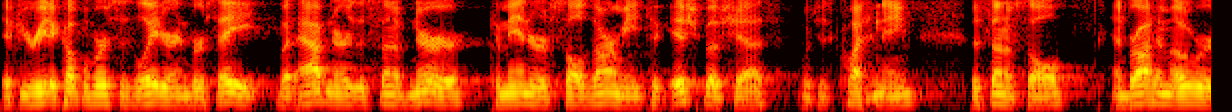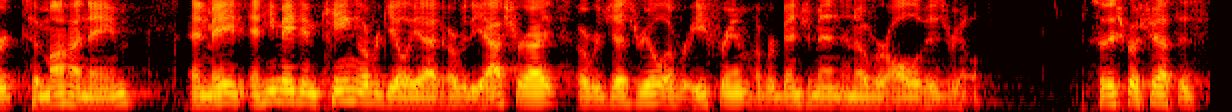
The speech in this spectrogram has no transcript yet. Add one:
If you read a couple verses later in verse 8, but Abner, the son of Ner, commander of Saul's army, took Ishbosheth, which is quite a name, the son of Saul, and brought him over to Mahanaim, and made and he made him king over Gilead, over the Asherites, over Jezreel, over Ephraim, over Benjamin, and over all of Israel. So Ishbosheth is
